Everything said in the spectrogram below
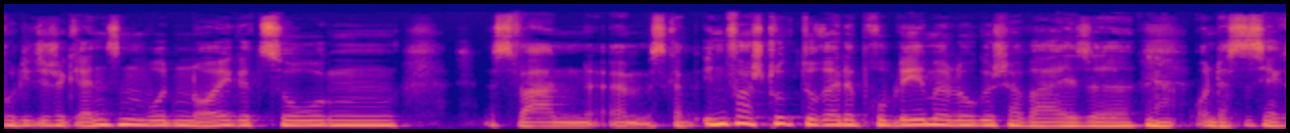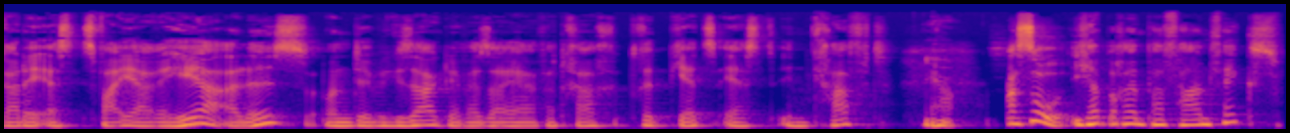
politische Grenzen wurden neu gezogen, es waren, ähm, es gab infrastrukturelle Probleme logischerweise. Ja. Und das ist ja gerade erst zwei Jahre her alles. Und äh, wie gesagt, der Versailler Vertrag tritt jetzt erst in Kraft. Ja. Ach so, ich habe noch ein paar Funfacts.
